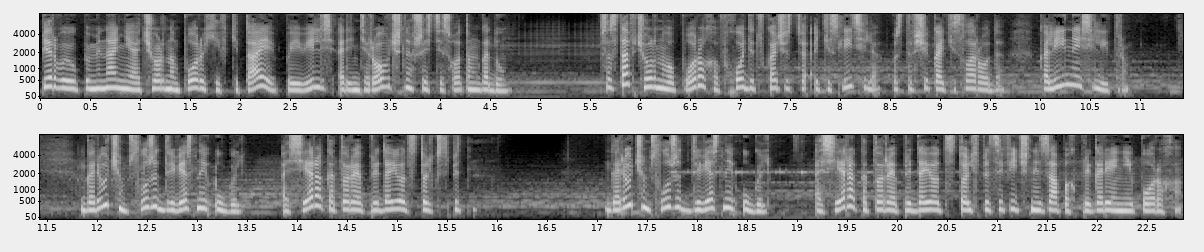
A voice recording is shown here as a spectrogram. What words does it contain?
Первые упоминания о черном порохе в Китае появились ориентировочно в 600 году – в состав черного пороха входит в качестве окислителя, поставщика кислорода, калийная селитра. Горючим служит древесный уголь, а сера, которая придает столь спе... Горючим служит древесный уголь, а сера, которая придает столь специфичный запах при горении пороха,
